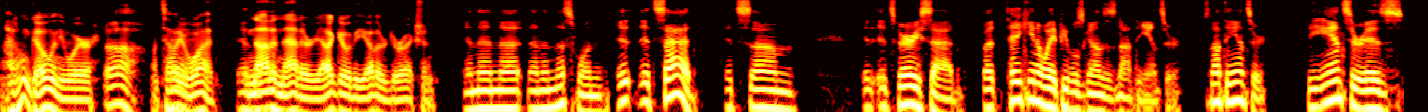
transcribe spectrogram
I don't go anywhere. Oh, I'll tell you what, And not in that area. I go the other direction. and then uh, and then this one it, it's sad it's um it, it's very sad but taking away people's guns is not the answer. It's not the answer. The answer is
